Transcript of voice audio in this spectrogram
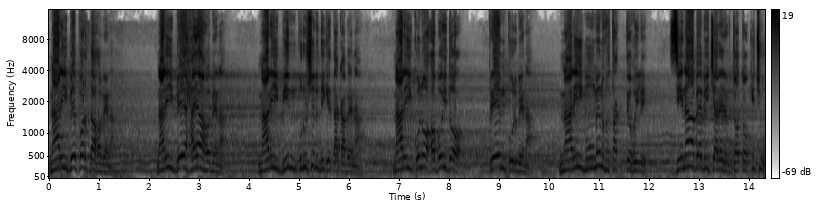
নারী বেপর্দা হবে না। নারী বেহায়া হবে না। নারী বিন পুরুষের দিকে তাকাবে না। নারী কোনো অবৈধ প্রেম করবে না। নারী মৌমেন থাকতে হইলে জেনা ব্যবিচারের যত কিছু,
